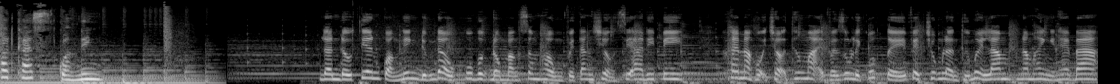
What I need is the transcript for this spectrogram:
Podcast Quảng Ninh. Lần đầu tiên Quảng Ninh đứng đầu khu vực đồng bằng sông Hồng về tăng trưởng GRDP. Khai mạc hội trợ thương mại và du lịch quốc tế Việt Trung lần thứ 15 năm 2023.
